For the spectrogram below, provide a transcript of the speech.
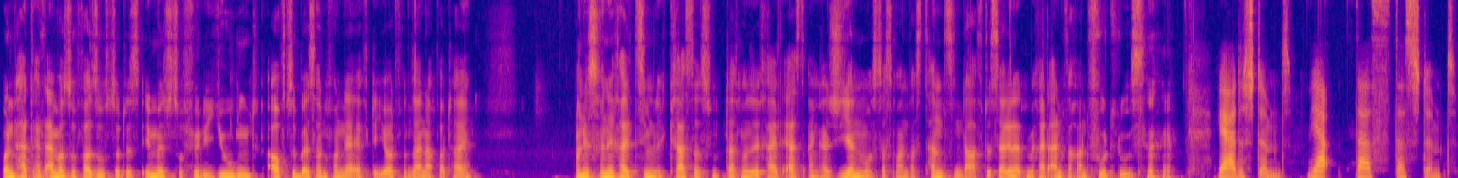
und hat halt einfach so versucht, so das Image so für die Jugend aufzubessern von der FDJ, von seiner Partei. Und das finde ich halt ziemlich krass, dass, dass man sich halt erst engagieren muss, dass man was tanzen darf. Das erinnert mich halt einfach an Footloose. ja, das stimmt. Ja, das, das stimmt.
